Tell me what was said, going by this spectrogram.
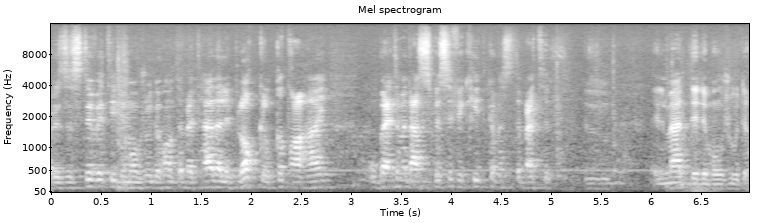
resistivity اللي موجودة هون تبعت هذا ال block. القطعة هاي وبيعتمد على ال specific heat capacity تبعت ال- المادة اللي موجودة.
